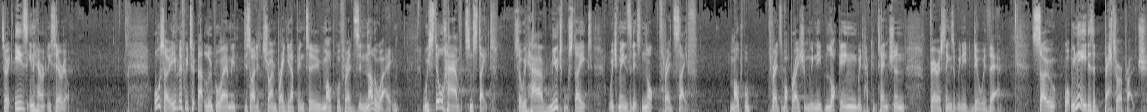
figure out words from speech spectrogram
So it is inherently serial. Also, even if we took that loop away and we decided to try and break it up into multiple threads in another way, we still have some state. So we have mutable state, which means that it's not thread safe. Multiple threads of operation, we need locking, we'd have contention, various things that we need to deal with there. So what we need is a better approach.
